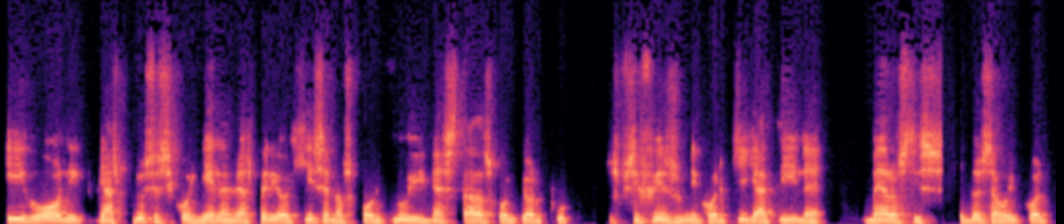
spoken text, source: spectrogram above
οι γόνοι μιας πλούσιας οικογένειας, μιας περιοχής, ενός χωριού ή μιας συστάδα χωριών που τους ψηφίζουν οι χωρικοί γιατί είναι μέρος της εντός εισαγωγικών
